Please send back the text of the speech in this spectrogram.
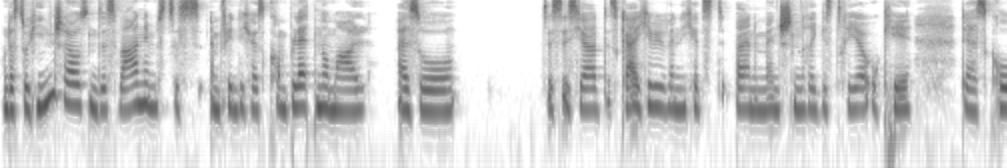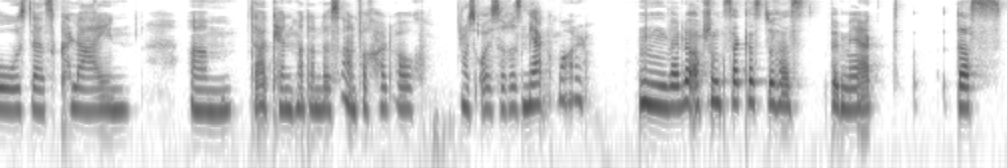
Und dass du hinschaust und das wahrnimmst, das empfinde ich als komplett normal. Also das ist ja das gleiche, wie wenn ich jetzt bei einem Menschen registriere, okay, der ist groß, der ist klein. Ähm, da erkennt man dann das einfach halt auch als äußeres Merkmal. Mhm, weil du auch schon gesagt hast, du hast bemerkt, dass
